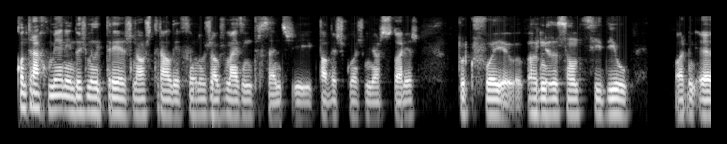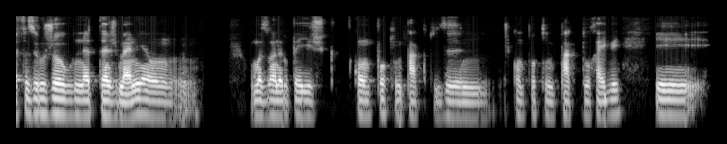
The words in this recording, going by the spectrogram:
contra a Roménia em 2003 na Austrália foi um dos jogos mais interessantes e talvez com as melhores histórias, porque foi a organização decidiu eh, fazer o jogo na Tasmânia, um, uma zona do país com pouco impacto de com pouco impacto do rugby e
